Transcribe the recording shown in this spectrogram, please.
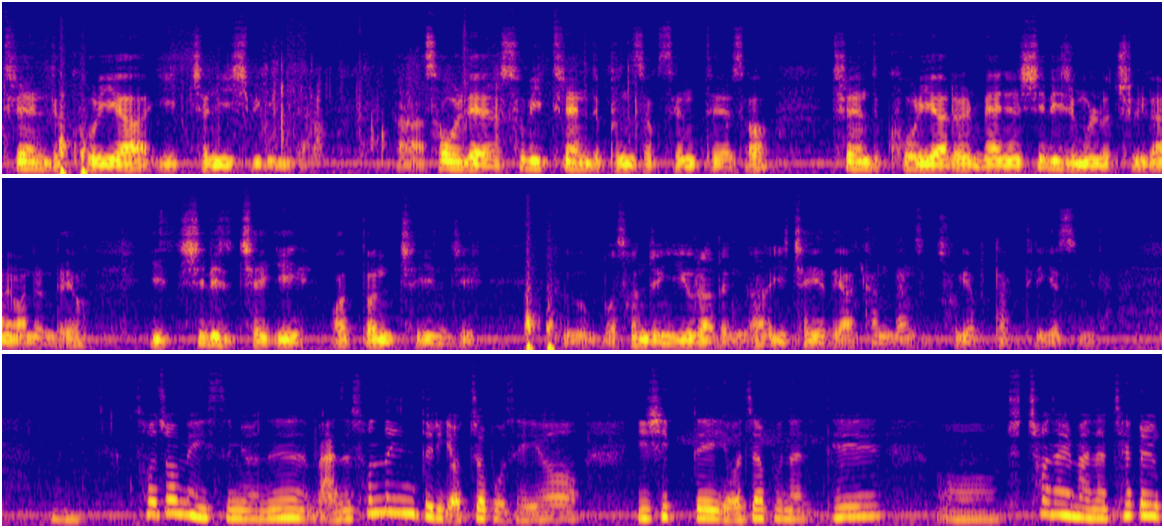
트렌드 코리아 2021입니다. 아, 서울대 소비 트렌드 분석센터에서 트렌드 코리아를 매년 시리즈물로 출간해 왔는데요. 이 시리즈 책이 어떤 책인지 그 뭐 선정 이유라든가 이 책에 대한 간단 소개 부탁드리겠습니다. 서점에 있으면은 많은 손님들이 여쭤보세요. 20대 여자분한테 어, 추천할 만한 책을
